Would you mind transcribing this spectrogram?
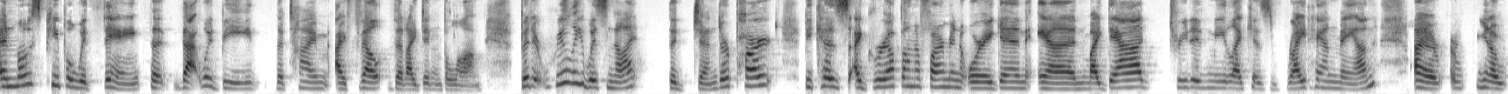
and most people would think that that would be the time I felt that I didn't belong. But it really was not the gender part because I grew up on a farm in Oregon and my dad treated me like his right hand man, uh, you know,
